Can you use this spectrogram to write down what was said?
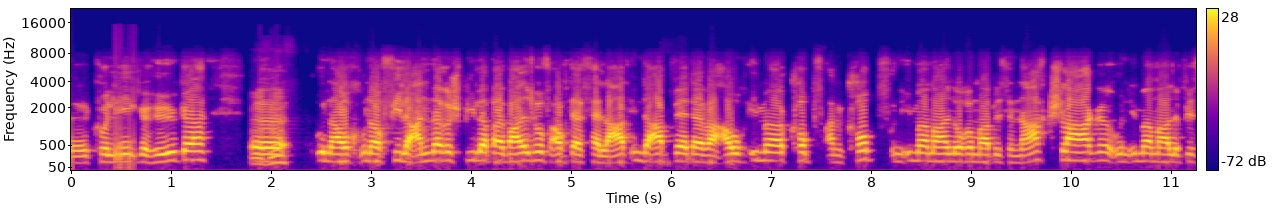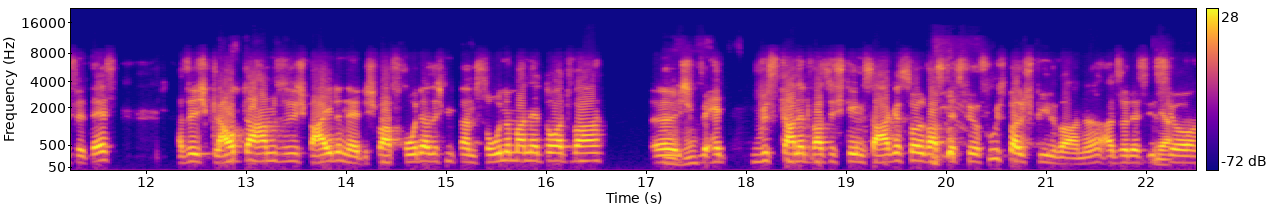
äh, Kollege Höger äh, Mhm. Und, auch, und auch viele andere Spieler bei Waldhof, auch der Verlat in der Abwehr, der war auch immer Kopf an Kopf und immer mal noch mal ein bisschen nachgeschlagen und immer mal ein bisschen das. Also ich glaube, da haben sie sich beide nicht. Ich war froh, dass ich mit meinem Sohnemann nicht dort war. Äh, mhm. Ich hätte wüsste gar nicht, was ich dem sagen soll, was das für ein Fußballspiel war. Ne? Also das ist ja, ja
